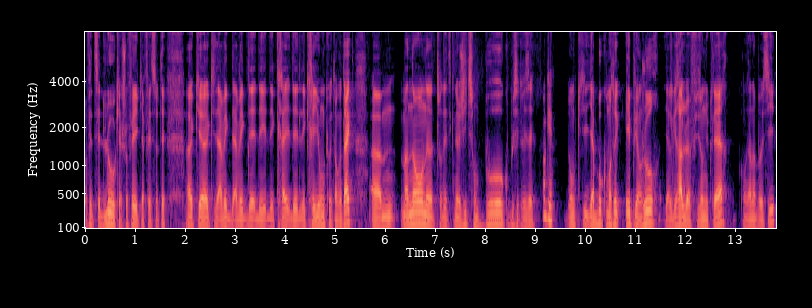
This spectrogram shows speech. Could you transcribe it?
En fait, c'est de l'eau qui a chauffé, qui a fait sauter, euh, qui, euh, qui- avec, avec des, des, des, cray- des- les crayons qui ont été en contact. Euh, maintenant, on est sur des technologies qui sont beaucoup plus sécurisées. Donc, il y a beaucoup moins de trucs. Et puis un jour, il y a le Graal de la fusion nucléaire, qu'on regarde un peu aussi,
